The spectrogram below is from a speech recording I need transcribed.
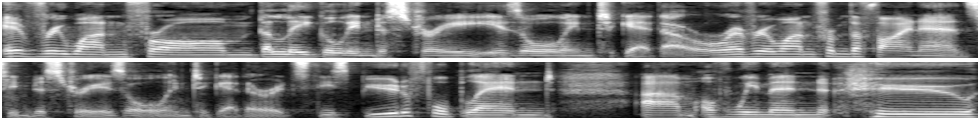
everyone from the legal industry is all in together or everyone from the finance industry is all in together. It's this beautiful blend um, of women who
